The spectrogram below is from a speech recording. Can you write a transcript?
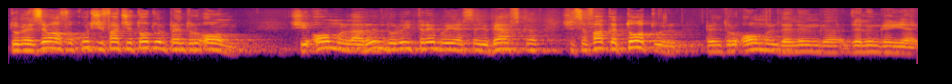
Dumnezeu a făcut și face totul pentru om. Și omul, la rândul lui, trebuie să iubească și să facă totul pentru omul de lângă, de lângă el.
